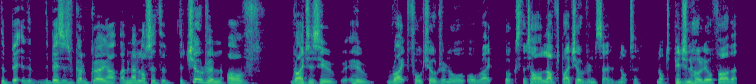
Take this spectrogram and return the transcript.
the, the, the business of kind of growing up? I mean, a lot of the, the children of writers who who write for children or, or write books that are loved by children, so not to not to pigeonhole your father,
